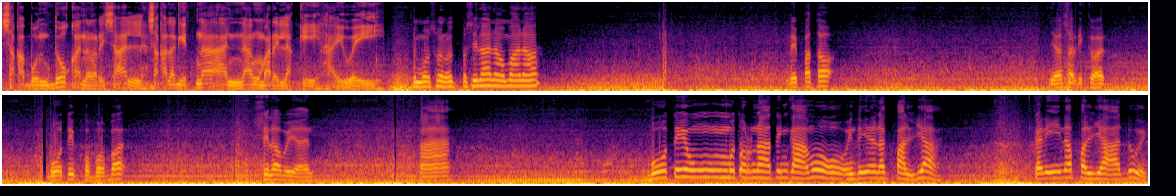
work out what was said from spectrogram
sa kabundukan ng Rizal sa kalagitnaan ng Marilaki Highway. Sumusunod pa sila na umano. Hindi pa to. Yan sa likod. Buti pababa. Sila ba yan? Ha? Buti yung motor natin kamo, hindi na nagpalya. Kanina palyado eh.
